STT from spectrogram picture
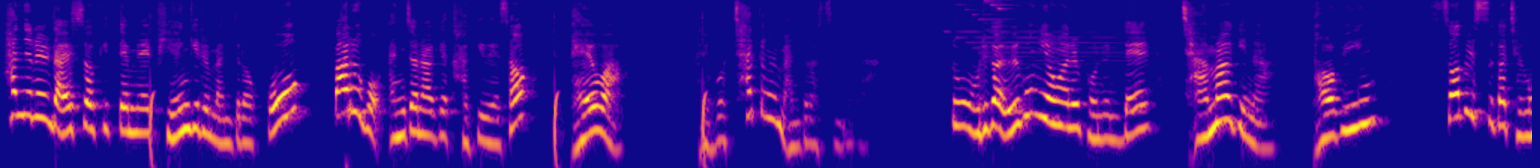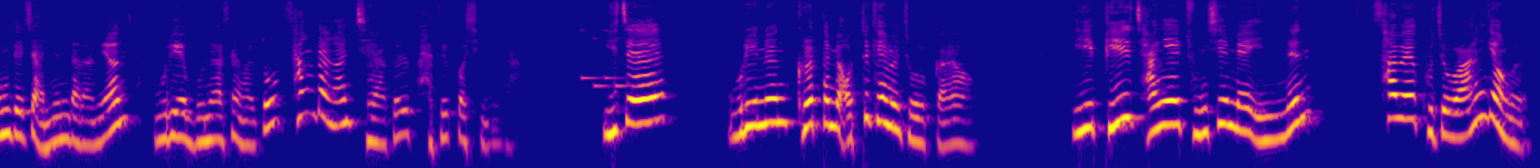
하늘을 날 수 없기 때문에 비행기를 만들었고 빠르고 안전하게 가기 위해서 배와 그리고 차 등을 만들었습니다. 또 우리가 외국 영화를 보는데 자막이나 더빙 서비스가 제공되지 않는다면 우리의 문화생활도 상당한 제약을 받을 것입니다. 이제 우리는 그렇다면 어떻게 하면 좋을까요? 이 비장애 중심에 있는 사회 구조와 환경을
